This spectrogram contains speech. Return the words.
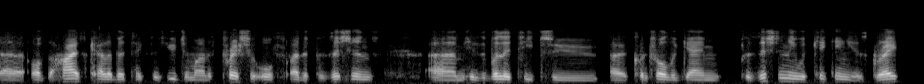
uh, of the highest caliber, takes a huge amount of pressure off other positions. Um, his ability to uh, control the game positionally with kicking is great,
